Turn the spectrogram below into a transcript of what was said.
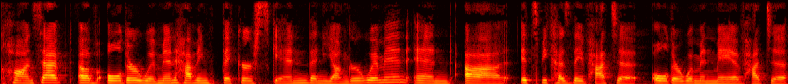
concept of older women having thicker skin than younger women. And uh it's because they've had to older women may have had to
